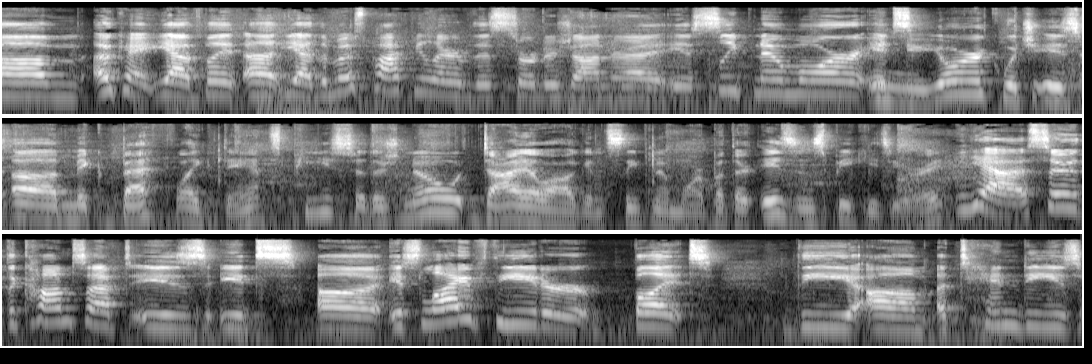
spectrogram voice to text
Um, okay, yeah, but uh, yeah, the most popular of this sort of genre is Sleep No More. in New York, which is a Macbeth like dance piece. So there's no dialogue in Sleep No More, but there is in Speakeasy, right? yeah, so the concept is it's uh, it's live theater, but the um, attendees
